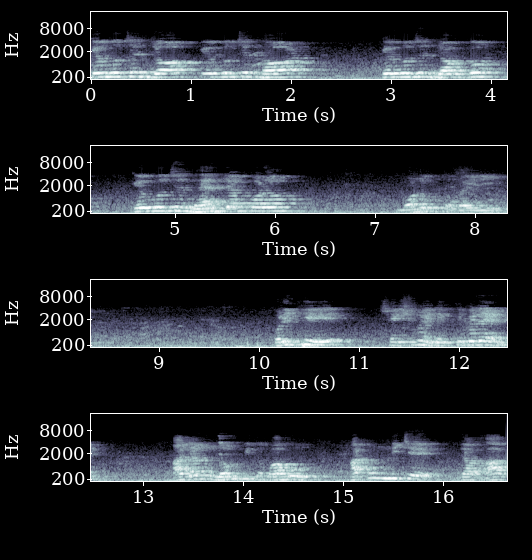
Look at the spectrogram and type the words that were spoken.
কেউ বলছেন জপ, কেউ বলছেন ধর, কেউ বলছেন যজ্ঞ, কেউ বলছেন ধ্যান, জপ করো। মনোক্ত হয়নি। পরীক্ষিত, সেই সময় দেখতে পেলেন আজান লম্বিত বাহু, হাঁটুর নিচে যার হাত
